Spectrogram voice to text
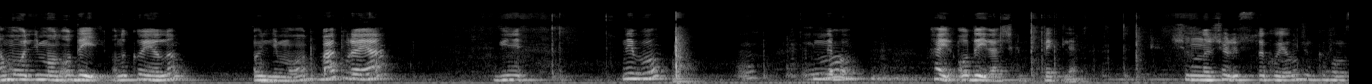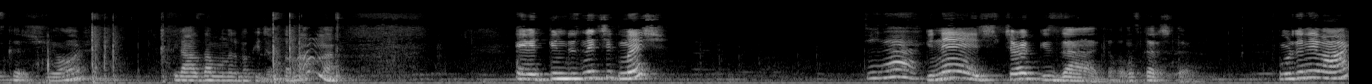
Ama o limon o değil. Onu koyalım. O limon. Bak buraya. Gün... Ne bu? Ne bu? Hayır o değil aşkım. Bekle. Şunları şöyle üste koyalım çünkü kafamız karışıyor. Birazdan bunlara bakacağız tamam mı? Evet gündüz ne çıkmış? Dine. Güneş. Çok güzel. Kafamız karıştı. Burada ne var?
